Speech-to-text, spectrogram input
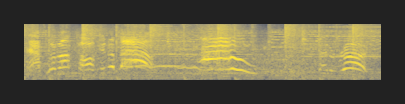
That's what I'm talking about! Woo! Gotta run!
